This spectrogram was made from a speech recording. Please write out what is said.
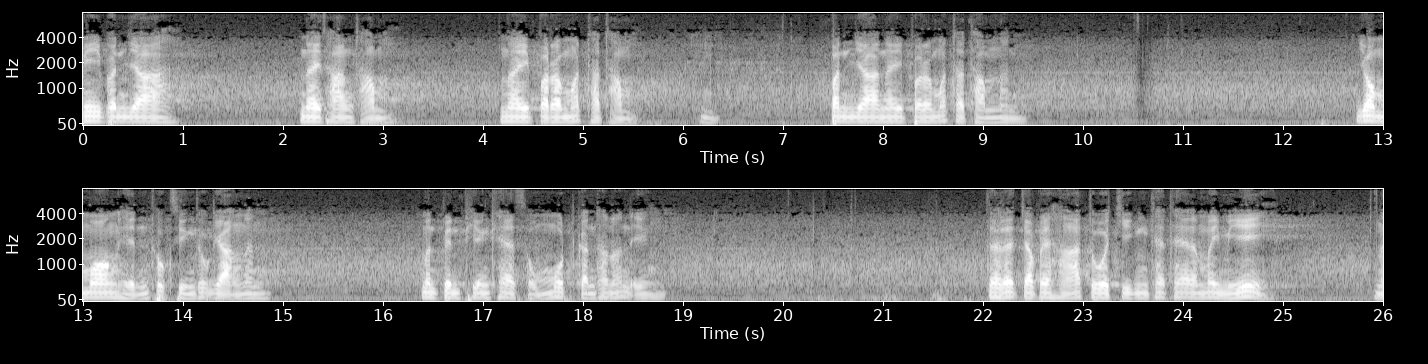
มีปัญญาในทางธรรม ในปรมัตถธรรม ปัญญาในปรมัตถธรรมนั้น ย่อมมองเห็นทุกสิ่งทุกอย่างนั้น มันเป็นเพียงแค่สมมุติกันเท่านั้นเอง แต่ถ้าจะไปหาตัวจริงแท้ๆไม่มีใน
